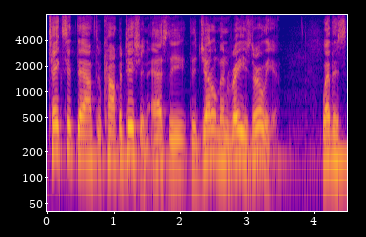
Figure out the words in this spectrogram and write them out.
takes it down through competition, as the, the gentleman raised earlier. Whether it's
